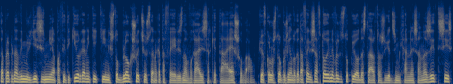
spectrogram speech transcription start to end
Θα πρέπει να δημιουργήσεις μια παθητική οργανική κίνηση στο blog σου έτσι ώστε να καταφέρεις να βγάζει αρκετά έσοδα. Ο πιο εύκολος τρόπος για να το καταφέρεις αυτό είναι βελτιστοποιώντας τα άρθρα σου για τις μηχανές αναζήτησης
